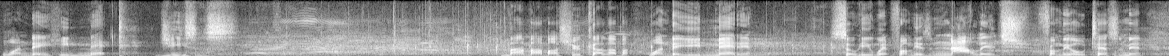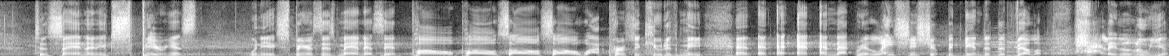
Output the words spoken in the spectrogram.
one day he met Jesus. One day he met him. So he went from his knowledge from the Old Testament to saying an experience when he experienced this man that said, Paul, Paul, Saul, Saul, why persecuteth me? And, and, and, and that relationship began to develop. Hallelujah.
